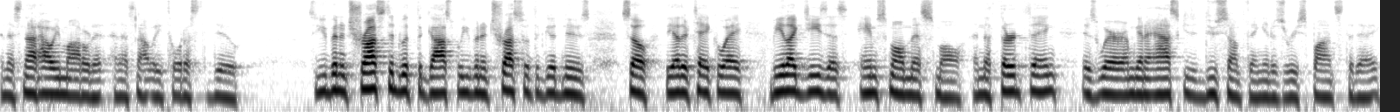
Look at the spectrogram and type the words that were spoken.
and that's not how he modeled it, and that's not what he told us to do. So you've been entrusted with the gospel, you've been entrusted with the good news. So the other takeaway be like Jesus, aim small, miss small. And the third thing is where I'm going to ask you to do something as a response today.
